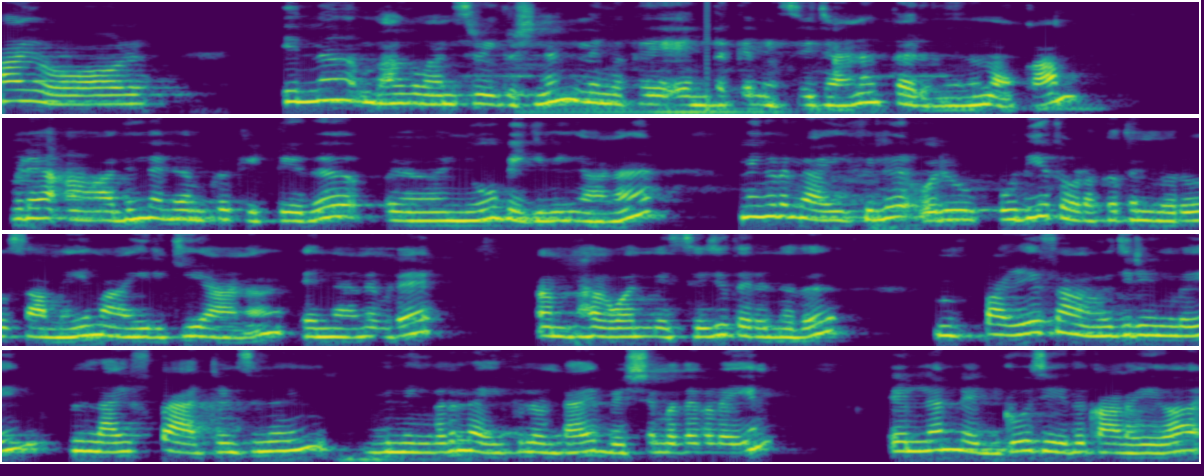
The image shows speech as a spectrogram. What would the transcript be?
ഹായ് ഓൾ ഇന്ന് ഭഗവാൻ ശ്രീകൃഷ്ണൻ നിങ്ങൾക്ക് എന്തൊക്കെ മെസ്സേജാണ് തരുന്നതെന്ന് നോക്കാം. ഇവിടെ ആദ്യം തന്നെ നമുക്ക് കിട്ടിയത് ന്യൂ ബിഗിനിങ് ആണ്. നിങ്ങളുടെ ലൈഫിൽ ഒരു പുതിയ തുടക്കത്തിനുള്ളൊരു സമയമായിരിക്കുകയാണ് എന്നാണ് ഇവിടെ ഭഗവാൻ മെസ്സേജ് തരുന്നത്. പഴയ സാഹചര്യങ്ങളെയും ലൈഫ് പാറ്റേൺസിനെയും നിങ്ങളുടെ ലൈഫിലുണ്ടായ വിഷമതകളെയും എല്ലാം ലെറ്റ് ഗോ ചെയ്ത് കളയുക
